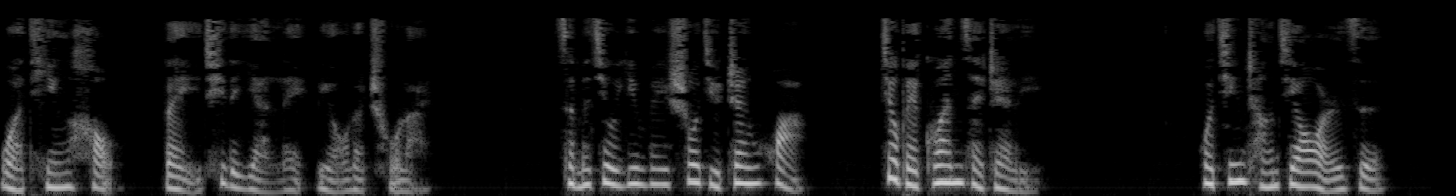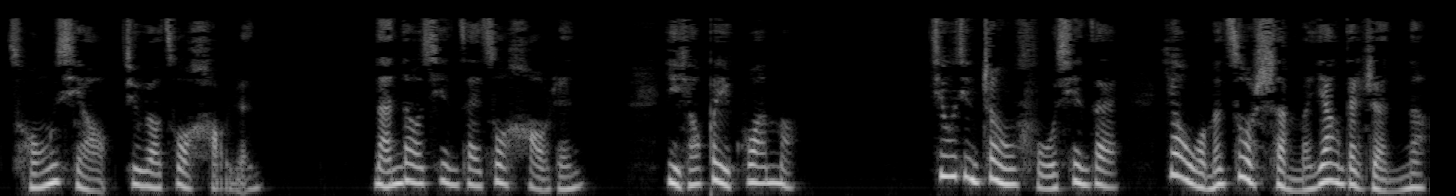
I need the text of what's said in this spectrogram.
我听后委屈的眼泪流了出来。怎么就因为说句真话就被关在这里？我经常教儿子从小就要做好人，难道现在做好人？也要被关吗？究竟政府现在要我们做什么样的人呢？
